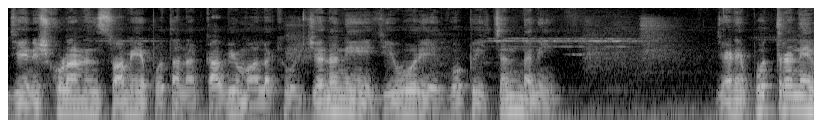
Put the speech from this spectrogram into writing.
જે નિષ્કુળાનંદ સ્વામીએ પોતાના કાવ્યમાં લખ્યું, જનની જીવોરે ગોપી ચંદની, જેણે પુત્રને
